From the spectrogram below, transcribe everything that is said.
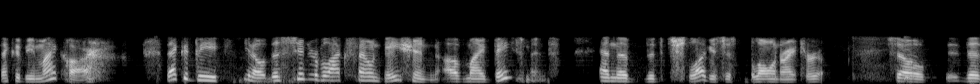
that could be my car, that could be you know the cinder block foundation of my basement, and the the slug is just blowing right through. So the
